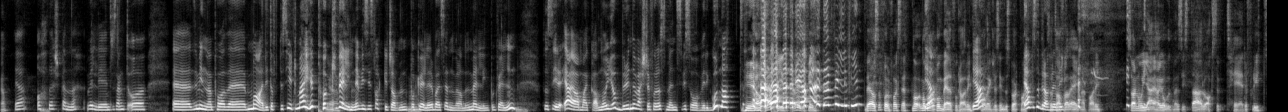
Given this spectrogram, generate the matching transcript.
Ja. Ja. Åh, det er spennende. Veldig interessant. Og det minner meg på det Marit ofte sier til meg på yeah. kveldene, hvis vi snakker sammen på kvelder, eller bare sender hverandre en melding på kvelden. Så sier hun ja, ja, Maika, nå jobber universet for oss mens vi sover. God natt! ja, det er fint. Det er veldig fint. det er veldig fint! Det er også form for aksept. Nå, nå kom Ja. jeg på en bedre forklaring Ja. på det, egentlig, siden du spurte meg. Ja, så bra, jeg tar Fredrik. fra en egen erfaring. Så er det noe jeg har jobbet med det siste, er å akseptere flyt.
